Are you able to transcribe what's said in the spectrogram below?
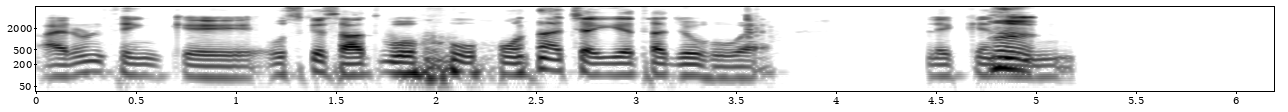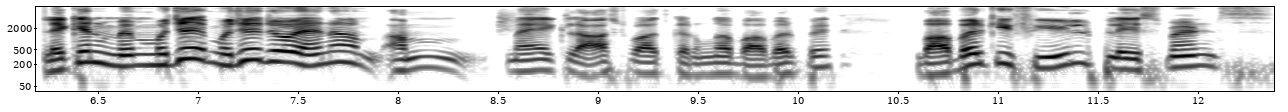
آئی ڈونٹ تھنک کہ اس کے ساتھ وہ ہونا چاہیے تھا جو ہوا ہے لیکن لیکن مجھے مجھے جو ہے نا ہم میں ایک لاسٹ بات کروں گا بابر پہ بابر کی field placements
